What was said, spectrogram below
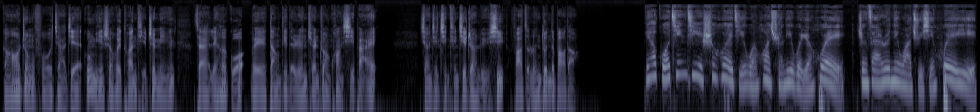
港澳政府假借公民社会团体之名，在联合国为当地的人权状况洗白。详情，请听记者吕希发自伦敦的报道。联合国经济社会及文化权利委员会正在日内瓦举行会议，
